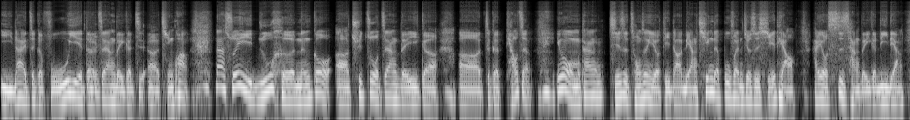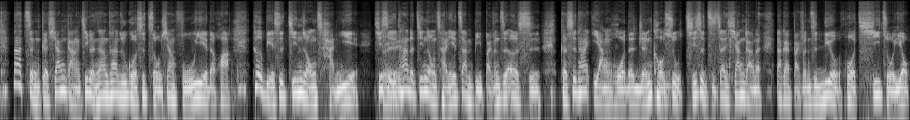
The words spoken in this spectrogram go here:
依赖这个服务业的这样的一个呃情况。那所以如何能够呃去做这样的一个呃这个调整？因为我们刚刚其实从胜也有提到，两清的部分就是协调，还有市场的一个力量。那整个香港基本上，它如果是走向服务业的话，特别是金融产业，其实它的金融产业占比百分之二十，可是它养活的人口数其实只占香港的大概百分之六或七左右。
